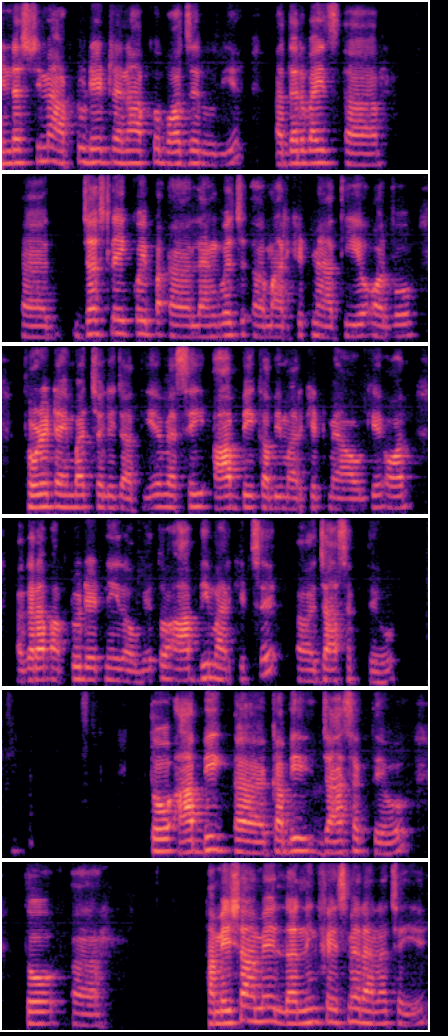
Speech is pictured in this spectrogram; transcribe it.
इंडस्ट्री में अप टू डेट रहना आपको बहुत ज़रूरी है। अदरवाइज़ जस्ट लाइक कोई लैंग्वेज मार्केट में आती है और वो थोड़े टाइम बाद चली जाती है, वैसे ही आप भी कभी मार्केट में आओगे और अगर आप अप टू डेट नहीं रहोगे तो आप भी मार्केट से जा सकते हो। तो आप भी कभी जा सकते हो। तो हमेशा हमें लर्निंग फ़ेज़ में रहना चाहिए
